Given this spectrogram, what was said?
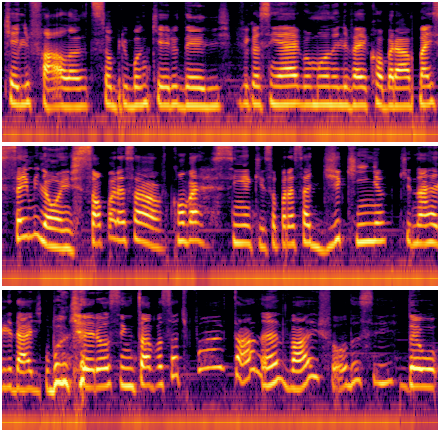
que ele fala sobre o banqueiro deles. Fica assim, é, mano, ele vai cobrar mais 100 milhões só por essa conversinha aqui, só por essa diquinha, que na realidade o banqueiro, assim, tava só tipo, ah, tá, né, vai, foda-se. Deu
